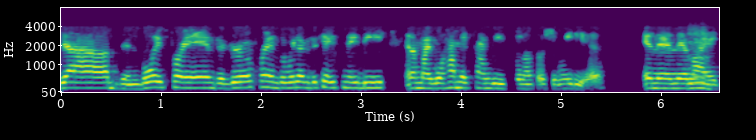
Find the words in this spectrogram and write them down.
jobs and boyfriends or girlfriends or whatever the case may be. And I'm like, well, how much time do you spend on social media? And then they're mm. like,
